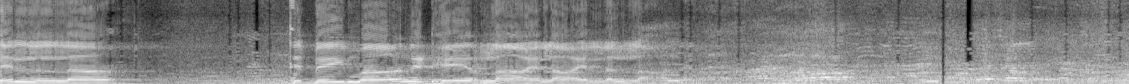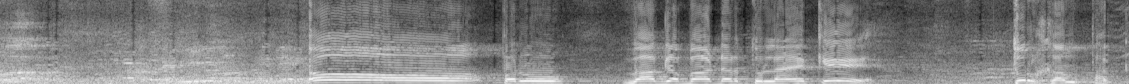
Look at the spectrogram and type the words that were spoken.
الا اللہ تے بے ایمان ڈھیر لا الہ الا اللہ او پروں واگا بارڈر تو لائے کے ترخم تک۔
